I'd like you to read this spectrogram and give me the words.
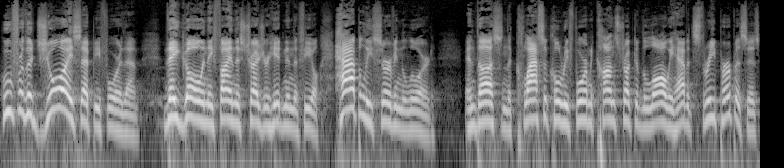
who for the joy set before them, they go and they find this treasure hidden in the field, happily serving the Lord. And thus, in the classical reformed construct of the law, we have its three purposes,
